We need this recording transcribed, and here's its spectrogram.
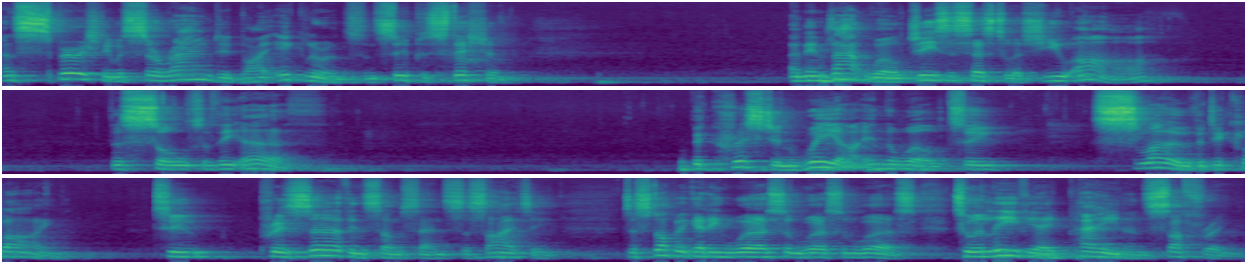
And spiritually, we're surrounded by ignorance and superstition. And in that world, Jesus says to us, You are the salt of the earth. The Christian, we are in the world to slow the decline, to preserve, in some sense, society, to stop it getting worse and worse and worse, to alleviate pain and suffering,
